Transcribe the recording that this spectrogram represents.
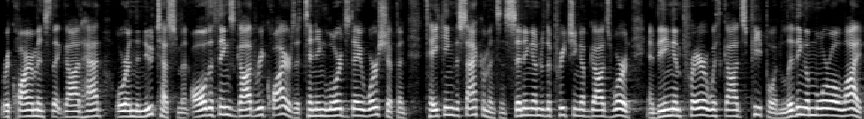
requirements that God had, or in the New Testament, all the things God requires attending Lord's Day worship and taking the sacraments and sitting under the preaching of God's Word and being in prayer with God's people and living a moral life.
